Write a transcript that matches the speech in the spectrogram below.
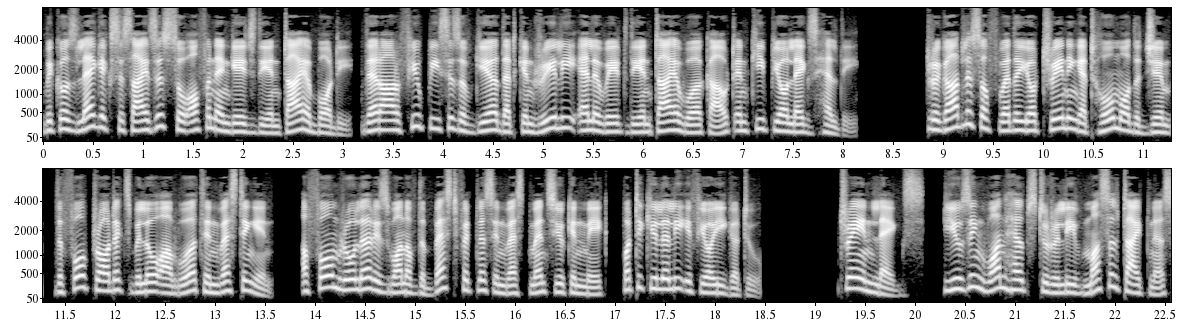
Because leg exercises so often engage the entire body, there are a few pieces of gear that can really elevate the entire workout and keep your legs healthy. Regardless of whether you're training at home or the gym, the four products below are worth investing in. A foam roller is one of the best fitness investments you can make, particularly if you're eager to train legs. Using one helps to relieve muscle tightness,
